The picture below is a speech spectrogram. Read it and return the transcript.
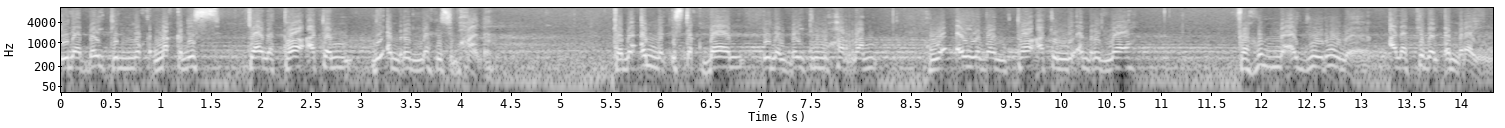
إلى بيت المقدس كان طاعة لأمر الله سبحانه. كما أن الاستقبال إلى البيت المحرم هو أيضا طاعة لأمر الله فهم مأجورون على كلا الأمرين.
